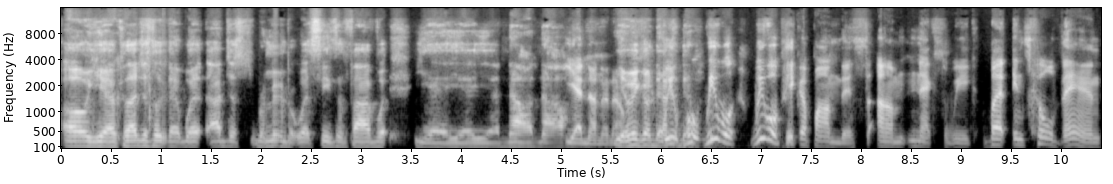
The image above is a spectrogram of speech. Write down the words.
oh yeah because i just looked at what i just remember what season five what yeah yeah yeah no no. Yeah no no no. Yeah we go down, we, down. we will we will pick up on this um next week but until then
